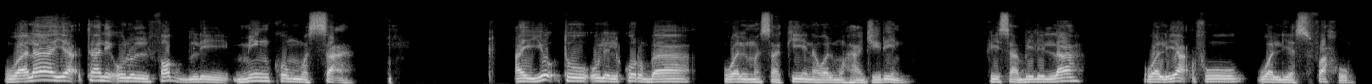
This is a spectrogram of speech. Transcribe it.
Wala ya'tali ulul fadli minkum was-sa'ah ayyutu ulil qurba wal masakin wal muhajirin fi sabilillah wal ya'fu wal yasfahu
